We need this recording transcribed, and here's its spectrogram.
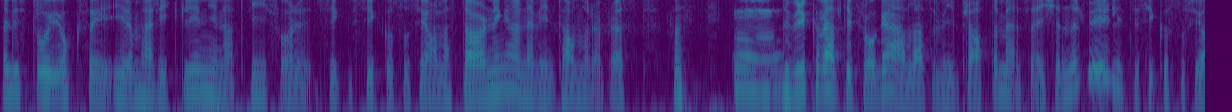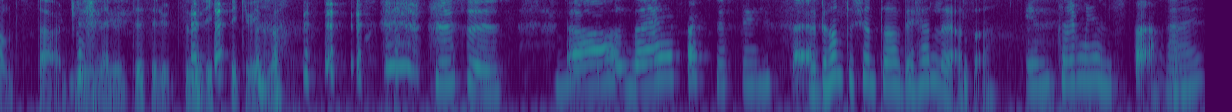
Men det står ju också i, i de här riktlinjerna att vi får psyk psykosociala störningar när vi inte har några bröst. Mm. Det brukar vi alltid fråga alla som vi pratar med. Så här, Känner du dig lite psykosocialt störd nu när du inte ser ut som en riktig kvinna? Precis. Ja, nej, faktiskt inte. Men du har inte känt av det heller alltså? Inte det minsta. Nej.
